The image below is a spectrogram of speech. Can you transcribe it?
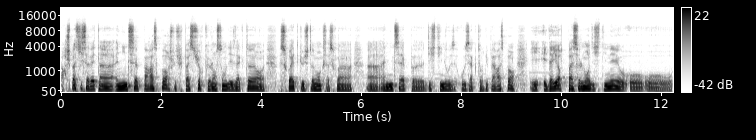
alors, je ne sais pas si ça va être un, INSEP parasport. Je ne suis pas sûr que l'ensemble des acteurs souhaitent que justement que ça soit un, INSEP euh, destiné aux, acteurs du parasport. Et, d'ailleurs, pas seulement destiné au,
